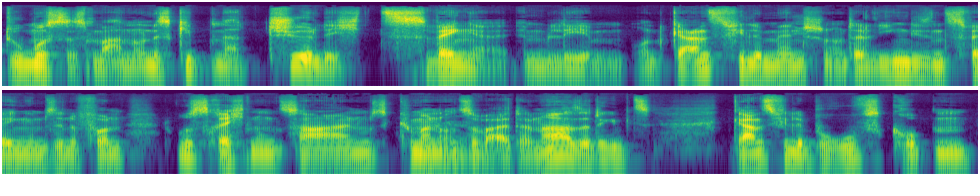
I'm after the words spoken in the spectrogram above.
du musst es machen. Und es gibt natürlich Zwänge im Leben. Und ganz viele Menschen unterliegen diesen Zwängen im Sinne von, du musst Rechnung zahlen, musst kümmern mhm. und so weiter. Ne? Also da gibt es ganz viele Berufsgruppen,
